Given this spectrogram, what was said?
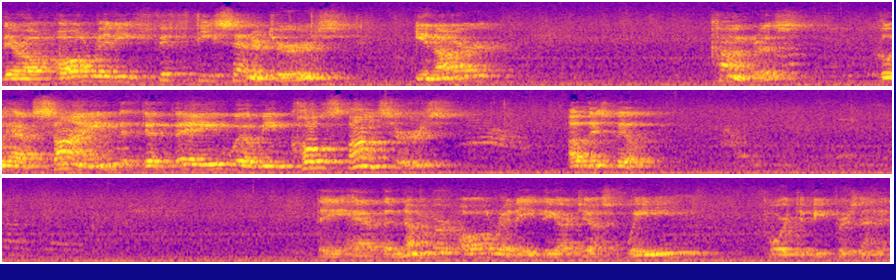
there are already 50 senators in our Congress who have signed that they will be co-sponsors of this bill. They have the number already. They are just waiting for it to be presented.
